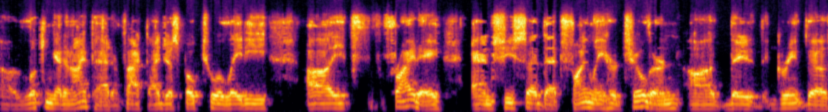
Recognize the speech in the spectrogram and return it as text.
uh, looking at an ipad? In fact i just spoke to a lady uh, friday and she said that finally her children uh, they, the green the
